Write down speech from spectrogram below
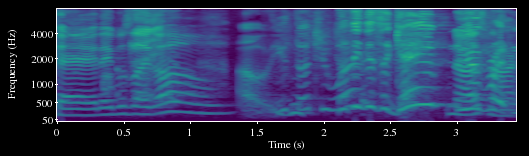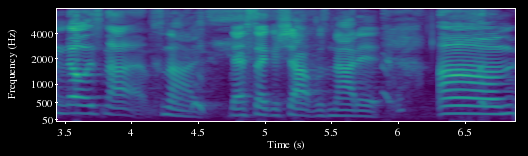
Okay, they was like, oh, Oh, you thought you you was? think this a game? No, it's not. no, it's not. It's not. That second shot was not it. Um,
